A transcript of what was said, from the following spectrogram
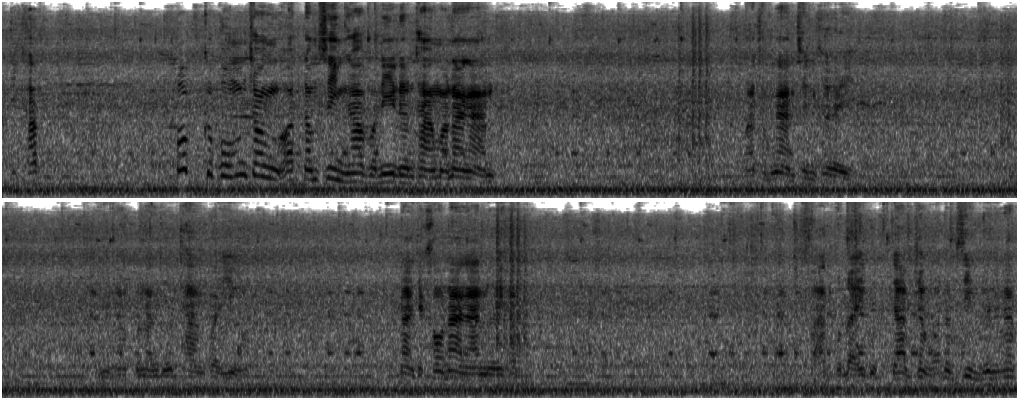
วัสดีครับ พบกับผมช่องออดดัมซิงครับ วันนี้เดินทางมาหน้างาน มาทำงานเช่นเคยนี่ครับกำลังเดินทางไปอยู่น่าจะเข้าหน้างานเลยครับ ฝากกดไลค์กดติดตามช่องออดดัมซิงด้วยนะครับ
